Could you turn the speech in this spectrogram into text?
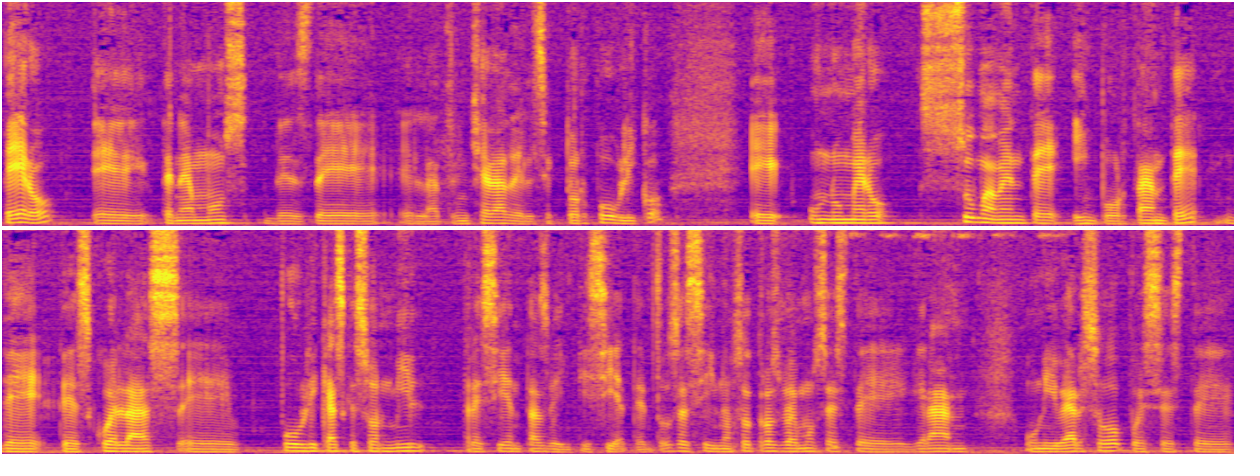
pero eh, tenemos desde eh, la trinchera del sector público un número sumamente importante de escuelas públicas que son 1.327. Entonces, si nosotros vemos este gran universo, pues este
